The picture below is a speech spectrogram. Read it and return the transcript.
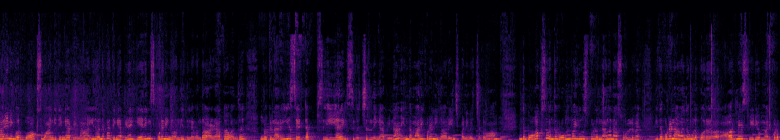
மாதிரி நீங்கள் ஒரு பாக்ஸ் வாங்கிட்டீங்க அப்படின்னா இது வந்து பார்த்தீங்க அப்படின்னா இயரிங்ஸ் கூட நீங்கள் வந்து இதில் வந்து அழகாக வந்து உங்களுக்கு நிறைய செட்டப்ஸ் இயரிங்ஸ் வச்சுருந்தீங்க அப்படின்னா இந்த மாதிரி கூட நீங்கள் அரேஞ்ச் பண்ணி வச்சுக்கலாம். இந்த பாக்ஸ் வந்து ரொம்ப யூஸ்ஃபுல் தாங்க நான் சொல்லுவேன். இதை கூட நான் வந்து உங்களுக்கு ஒரு ஆர்கனைஸ் வீடியோ மாதிரி கூட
